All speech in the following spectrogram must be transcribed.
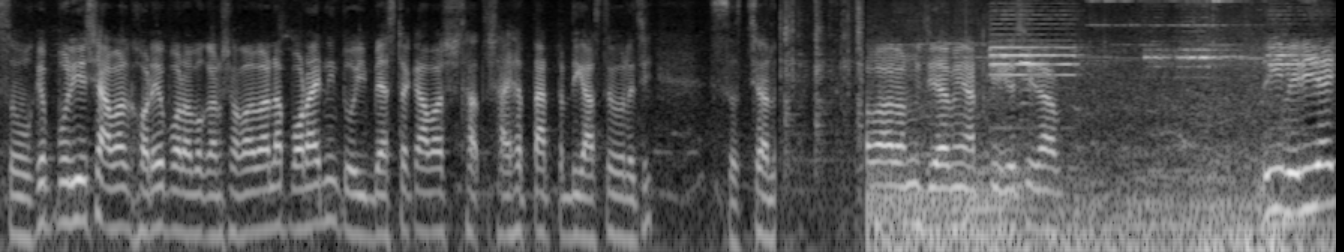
সো ওকে পড়িয়েছে আবার ঘরেও পড়াবো কারণ সকালবেলা পড়ায়নি তো ওই ব্যাচটাকে আবার সাড়ে সাতটা আটটার দিকে আসতে বলেছি। সো চল। আবার আমি যে আমি আটকে গেছিলাম। দেখি বেরিয়ে যাই।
